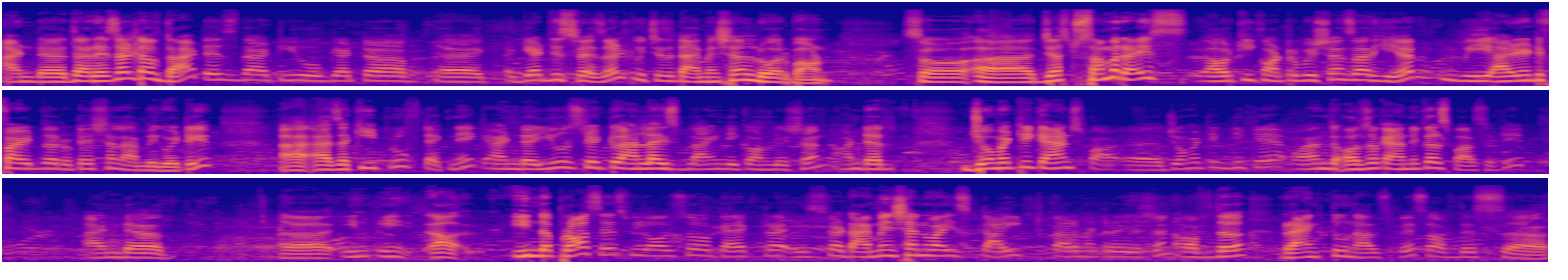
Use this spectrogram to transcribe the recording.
And uh, the result of that is that you get, uh, uh, get this result, which is a dimensional lower bound. So uh, just to summarize, our key contributions are here. We identified the rotational ambiguity uh, as a key proof technique and uh, used it to analyze blind deconvolution under geometric and uh, geometric decay and also canonical sparsity. And uh, in in, in the process, we also characterized a dimension-wise tight parameterization of the rank 2 null space of this uh,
